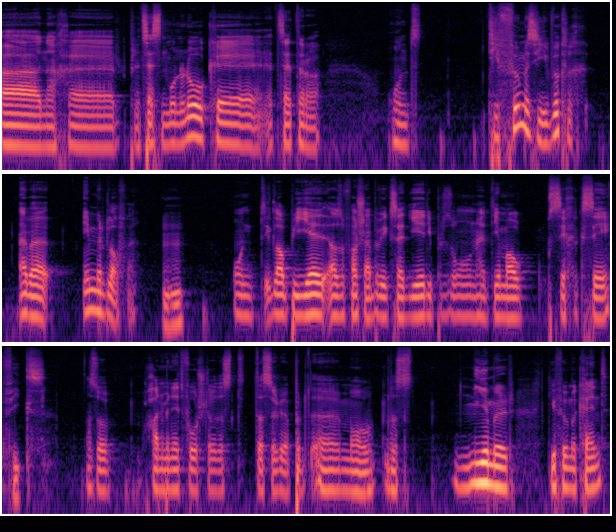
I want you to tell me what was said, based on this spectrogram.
äh, nachher Prinzessin Mononoke etc. Und die Filme sind wirklich eben immer gelaufen. Mhm. Und ich glaube, je, also fast eben wie gesagt, jede Person hat die mal sicher gesehen. Fix. Also kann ich mir nicht vorstellen, dass, dass irgendjemand äh, mal, dass niemand die Filme kennt.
